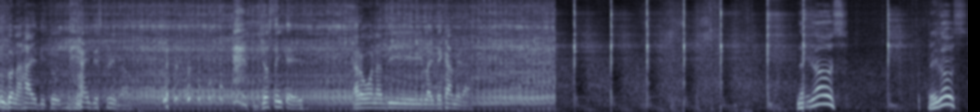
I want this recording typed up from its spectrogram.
I'm gonna hide between, behind this tree now. Just in case. I don't wanna be like the camera. There he goes. There he goes.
